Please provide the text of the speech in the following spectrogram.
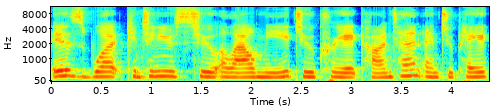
is what continues to allow me to create content and to pay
